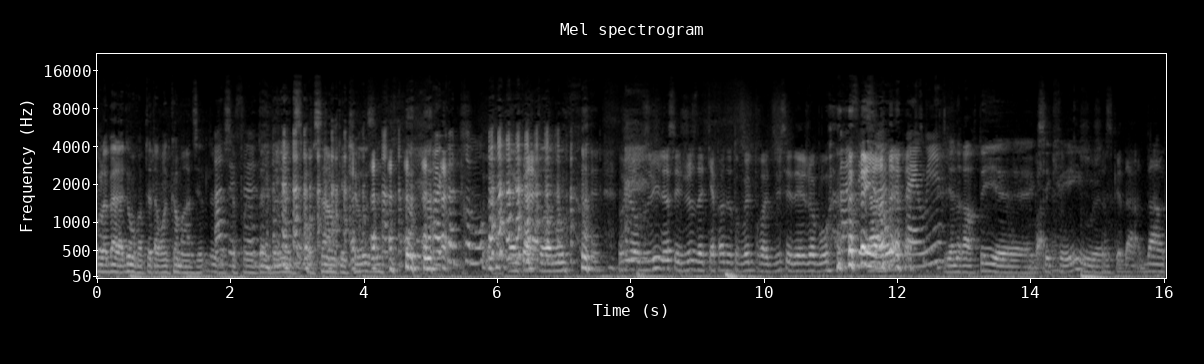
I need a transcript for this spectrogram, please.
Pour le balado, on va peut-être avoir une commandite. Là, Ah, c'est ça. peut-être donner un 10% ou quelque chose. un code promo. Un code promo. Aujourd'hui, là, c'est juste d'être capable de trouver le produit, c'est déjà beau. Ah, c'est Ah ça. Ben oui. Il y a une rareté euh, qui Ouais. s'est créée ou. euh, Parce que dans, dans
